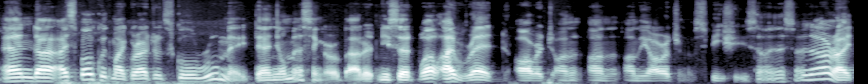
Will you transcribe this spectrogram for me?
And uh, I spoke with my graduate school roommate, Daniel Messinger, about it. And he said, Well, I read on, on, on the origin of species. And I said, All right,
